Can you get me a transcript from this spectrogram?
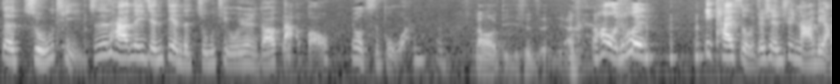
的主体，就是它那间店的主体，我永远都要打包，因为我吃不完。到底是怎样？然后我就会一开始我就先去拿两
